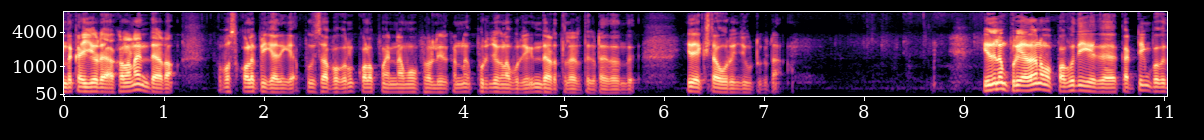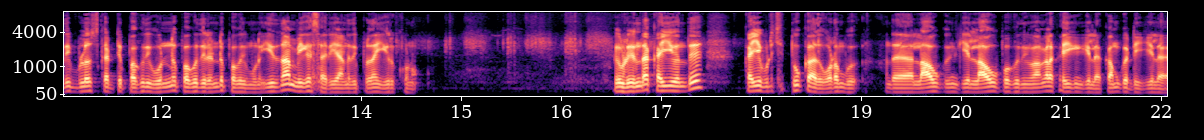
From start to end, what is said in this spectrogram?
இந்த கையோட அகலம்னா இந்த இடம். சப்போஸ் குழப்பிக்காதீங்க. புதுசாக பார்க்கணும் குழப்பம் என்னமோ சொல்லியிருக்கேன்னு புரிஞ்சவங்களாம் புரிஞ்சுங்க இந்த இடத்துல எடுத்துக்கிட்டேன் இது வந்து. இது எக்ஸ்ட்ரா உறிஞ்சி விட்டுக்கிட்டேன். இதிலும் புரியாத நம்ம பகுதி கட்டிங் பகுதி ப்ளவுஸ் கட்டு பகுதி ஒன்று பகுதி ரெண்டு பகுதி மூணு. இதுதான் மிக சரியானது. இப்படி தான் இருக்கணும். இப்படி இருந்தால் கை வந்து கையை பிடிச்சி தூக்காது உடம்பு. அந்த லாவுக்கு கீழே லாவு பகுதி வாங்கல கைக்கு கீழே கம் கட்டி கீழே.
